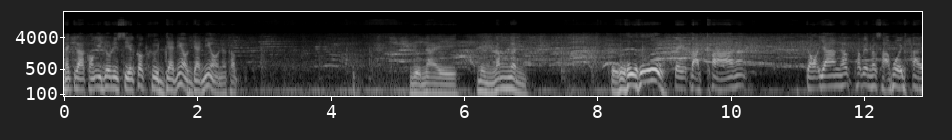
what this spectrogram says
นักกีฬาของอินโดนีเซียก็คือแดเนียลแดเนียลนะครับ อยู่ในหนึ่งน้ำเงิน โอ้โห เตะตัดขาฮะ เจาะยางครับ ถ้าเป็นภาษามวยไทย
